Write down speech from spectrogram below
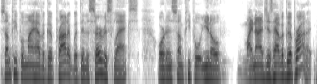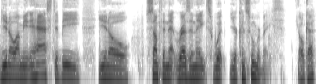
Some people might have a good product, but then the service lacks, or then some people, you know, might not just have a good product. You know, I mean, it has to be, you know, something that resonates with your consumer base. Okay.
